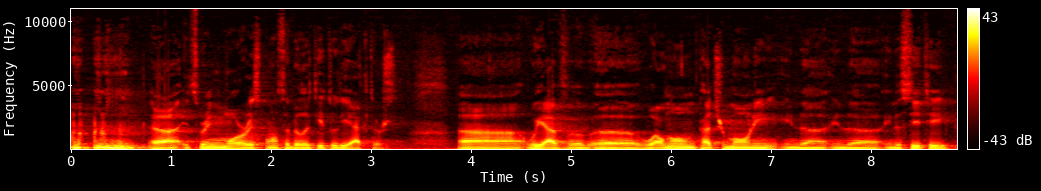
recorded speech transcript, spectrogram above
uh, it's bringing more responsibility to the actors. Uh, we have a, a well-known patrimony in the in the in the city.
